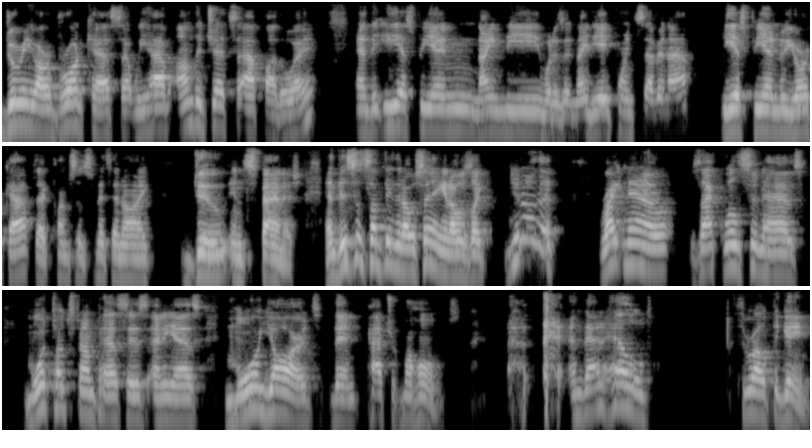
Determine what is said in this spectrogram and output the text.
during our broadcast that we have on the Jets app, by the way, and the ESPN 90, what is it, 98.7 app. ESPN New York app that Clemson Smith and I do in Spanish. And this is something that I was saying, and I was like, you know that right now Zach Wilson has more touchdown passes and he has more yards than Patrick Mahomes. and that held throughout the game,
